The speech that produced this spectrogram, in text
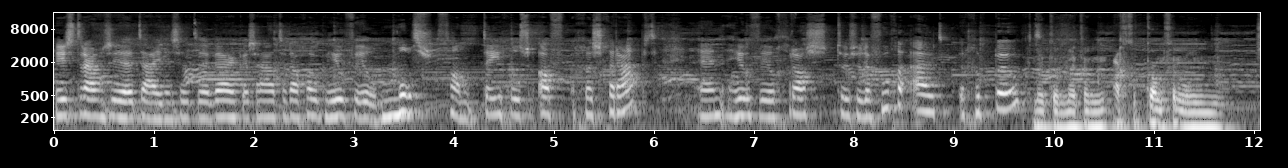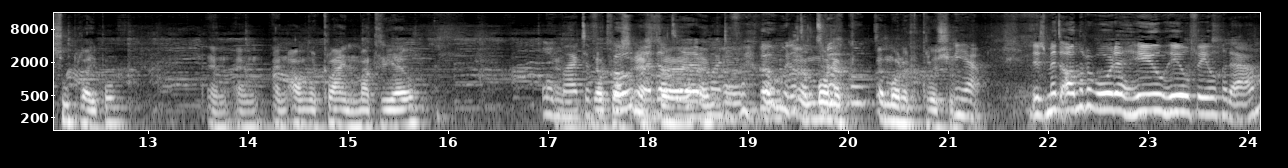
Er is trouwens eh, tijdens het eh, werken zaterdag ook heel veel mos van tegels afgeschraapt. En heel veel gras tussen de voegen uitgepookt. Met een, met een achterkant van een soeplepel en, en, en ander klein materieel. Om En maar te dat voorkomen echt, dat, eh, eh, een- maar te een- voorkomen dat een het monnik- terugkomt. Een monnikenklusje. Ja, dus met andere woorden, heel, heel veel gedaan.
